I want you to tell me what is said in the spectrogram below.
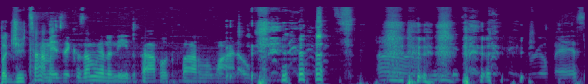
But j- time is it? Because I'm gonna need to pop a bottle of wine open. um, fast.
